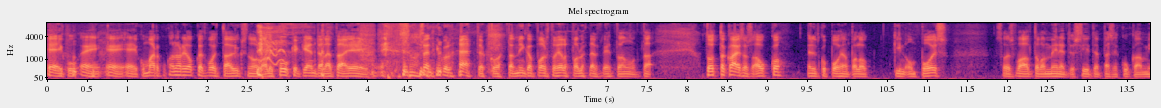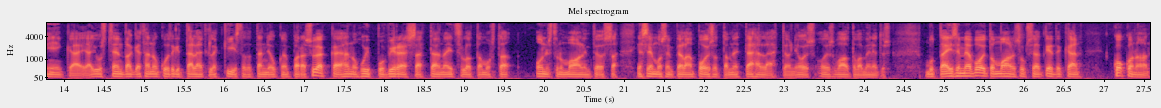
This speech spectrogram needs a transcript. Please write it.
Ei, kun, ei, ei, ei, kun Markku Kanarin joukkueet voittaa 1-0, oli pukki kentällä tai ei. Se on se niin kuin lähtökohta, minkä puolesta on helppo löydä vetoa, mutta totta kai se olisi aukko, ja nyt kun Pohjanpalokin on pois, se olisi valtava menetys, siitä ei pääse kukaan mihinkään. Ja just sen takia, että hän on kuitenkin tällä hetkellä kiistata tämän joukkueen paras ja hän on huippuvireessä, täynnä itseluottamusta, onnistunut maalinteossa ja semmoisen pelaan poisottaminen tähän lähtöön, niin olisi, olisi valtava menetys. Mutta ei se meidän voiton mahdollisuuksia tietenkään kokonaan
